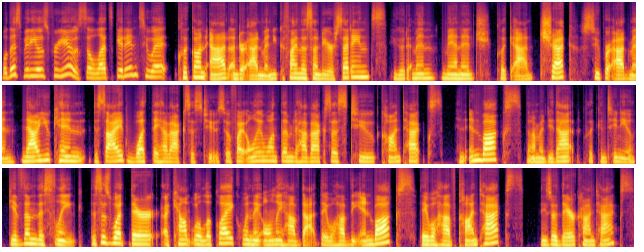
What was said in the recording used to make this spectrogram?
Well, this video is for you, so let's get into it. Click on Add under Admin. You can find this under your settings. You go to Admin, Manage, click Add. Check Super Admin. Now you can decide what they have access to. So if I only want them to have access to contacts an inbox. Then I'm going to do that. Click continue. Give them this link. This is what their account will look like when they only have that. They will have the inbox, they will have contacts. These are their contacts.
